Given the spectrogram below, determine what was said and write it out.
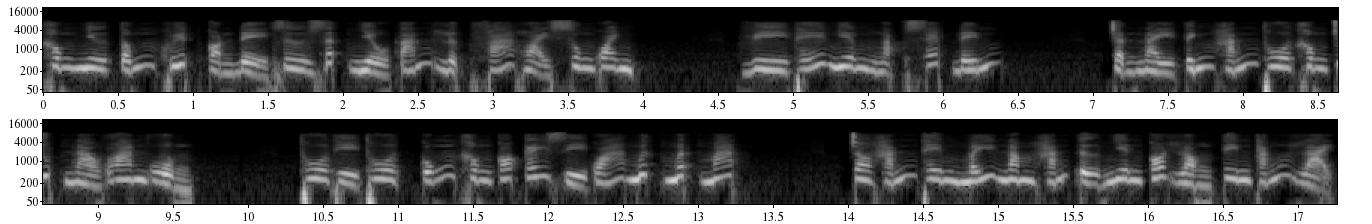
Không như tống khuyết còn để dư rất nhiều tán lực phá hoại xung quanh. Vì thế nghiêm ngặt xét đến. Trận này tính hắn thua không chút nào oan uổng. Thua thì thua, cũng không có cái gì quá mức mất mát. Cho hắn thêm mấy năm hắn tự nhiên có lòng tin thắng lại.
